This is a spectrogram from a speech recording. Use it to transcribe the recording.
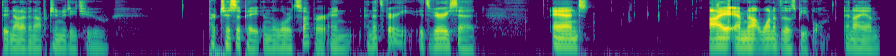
did not have an opportunity to participate in the Lord's Supper, and and that's very it's very sad. And I am not one of those people, and I am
